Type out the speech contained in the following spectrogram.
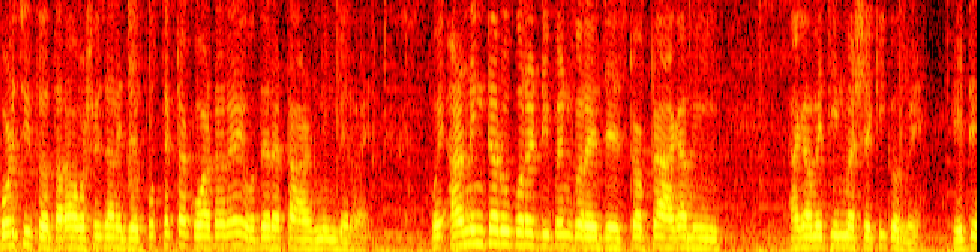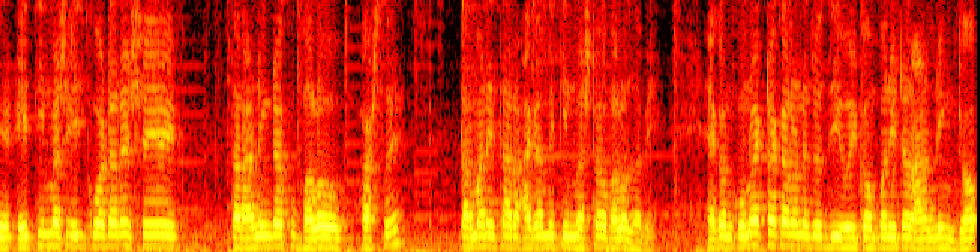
পরিচিত, তারা অবশ্যই জানে যে প্রত্যেকটা কোয়ার্টারে ওদের একটা আর্নিং বের হয়। ওই আর্নিংটার উপরে ডিপেন্ড করে যে স্টকটা আগামী আগামী তিন মাসে কি করবে। এই এই তিন মাস, এই কোয়ার্টারে সে তার আর্নিংটা খুব ভালো আসছে, তার মানে তার আগামী তিন মাসটাও ভালো যাবে। এখন কোনো একটা কারণে যদি ওই কোম্পানিটার আর্নিং ড্রপ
